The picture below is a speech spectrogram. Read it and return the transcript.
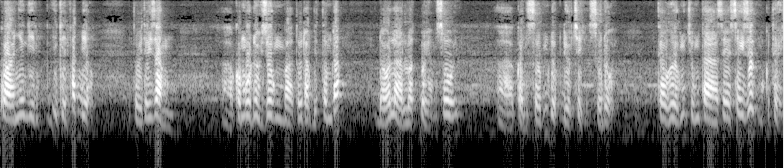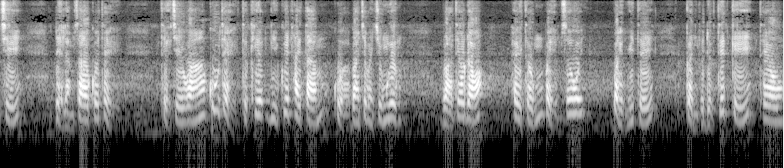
qua những ý kiến phát biểu, tôi thấy rằng à, có một nội dung mà tôi đặc biệt tâm đắc, đó là luật bảo hiểm xã hội à, cần sớm được điều chỉnh sửa đổi theo hướng chúng ta sẽ xây dựng một cái thể chế để làm sao có thể thể chế hóa cụ thể thực hiện nghị quyết 28 của Ban chấp hành Trung ương và theo đó hệ thống bảo hiểm xã hội, bảo hiểm y tế cần phải được thiết kế theo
